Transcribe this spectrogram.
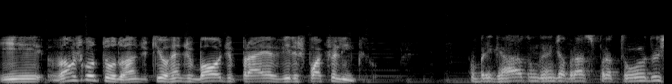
E vamos com tudo, que o handball de praia vira esporte olímpico. Obrigado, um grande abraço para todos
